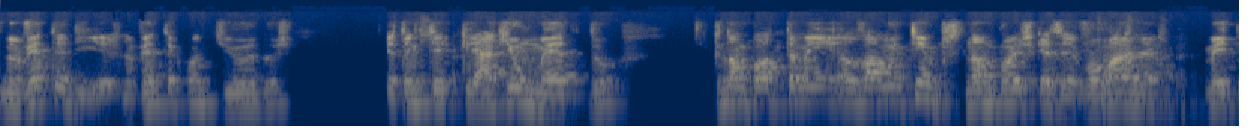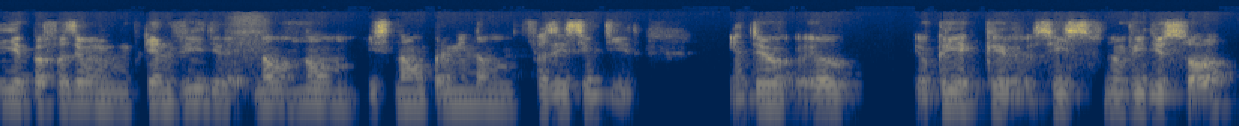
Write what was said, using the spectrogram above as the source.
90 dias, 90 conteúdos, eu tenho que ter, criar aqui um método que não pode também levar muito tempo, senão depois, quer dizer, vou levar meio dia para fazer um pequeno vídeo, não, não, isso não, para mim não fazia sentido. Então eu, eu, eu queria que se isso num vídeo só,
